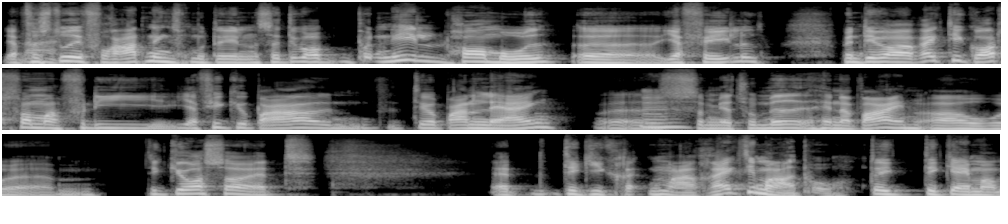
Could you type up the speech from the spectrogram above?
Jeg forstod ikke forretningsmodellen, så det var på en helt hård måde, øh, jeg failede. Men det var rigtig godt for mig, fordi jeg fik jo bare, det var bare en læring, øh, mm. som jeg tog med hen ad vejen, og øh, det gjorde så, at, at det gik mig rigtig meget på. Det, det gav mig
